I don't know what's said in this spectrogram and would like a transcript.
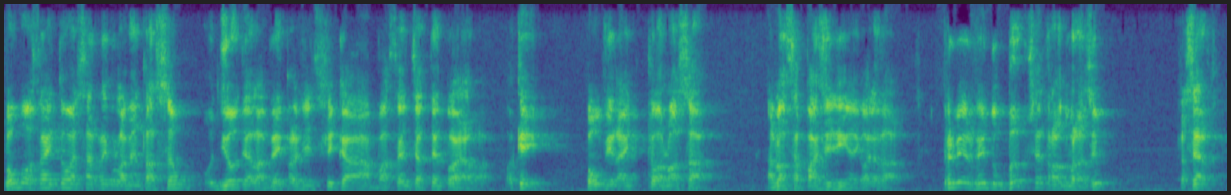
Vamos mostrar então essa regulamentação, de onde ela vem, para a gente ficar bastante atento a ela, ok? Vamos virar então a nossa, a nossa pagininha aí, olha lá. Primeiro vem do Banco Central do Brasil, tá certo?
